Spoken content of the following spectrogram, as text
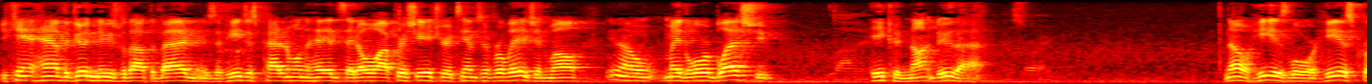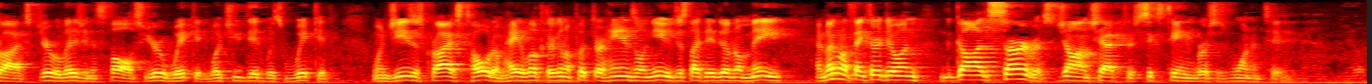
you can't have the good news without the bad news. If he just patted him on the head and said, Oh, I appreciate your attempts of religion, well, you know, may the Lord bless you. He could not do that. No, He is Lord. He is Christ. Your religion is false. You're wicked. What you did was wicked. When Jesus Christ told them, hey, look, they're going to put their hands on you just like they did on me, and they're going to think they're doing God's service. John chapter 16, verses 1 and 2. Amen. Yep.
